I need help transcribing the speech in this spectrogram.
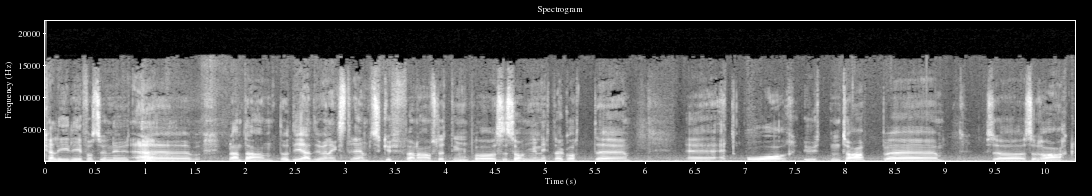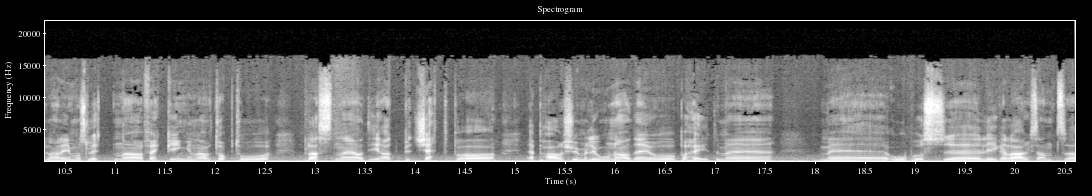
Kalili forsvunnet ut, Ja. eh, blant annet. Og de hadde jo en ekstremt skuffende avslutning på sesongen etter å ha gått eh, et år uten tap. Eh, så, så rakna de mot slutten og fikk ingen av topp to-plassene. Og de har et budsjett på et par 20 millioner. og Det er jo på høyde med, med Obos-ligalag. sant? Så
